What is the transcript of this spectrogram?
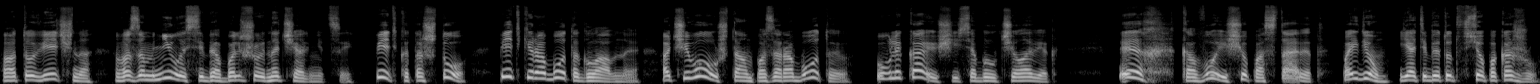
А то вечно возомнила себя большой начальницей. Петька-то что? Петьке работа главная. А чего уж там позаработаю? Увлекающийся был человек. Эх, кого еще поставят? Пойдем, я тебе тут все покажу».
